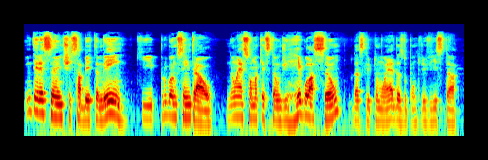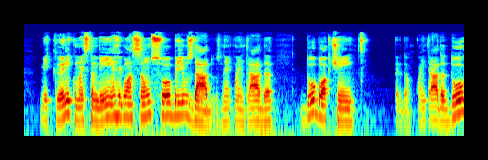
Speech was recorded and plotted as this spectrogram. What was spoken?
Interessante saber também que para o Banco Central não é só uma questão de regulação das criptomoedas do ponto de vista mecânico, mas também a regulação sobre os dados, né, com a entrada do blockchain, perdão, com a entrada do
